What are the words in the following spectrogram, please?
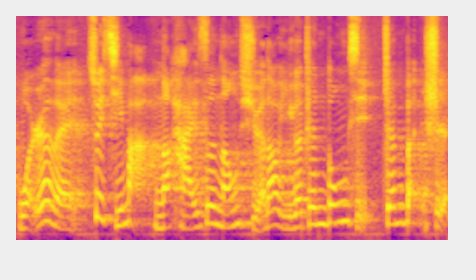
我认为最起码那孩子能学到一个真东西、真本事。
